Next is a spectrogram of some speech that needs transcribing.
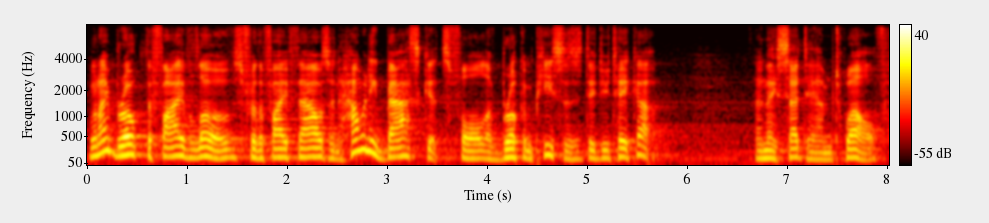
When I broke the five loaves for the 5,000, how many baskets full of broken pieces did you take up? And they said to him, Twelve.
